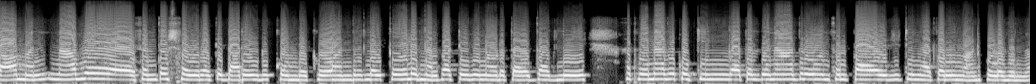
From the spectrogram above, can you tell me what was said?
ಕಾಮನ್ ನಾವೇ ಸಂತೋಷವಾಗಿರೋಕೆ ದಾರಿ ಹುಡುಕೊಬೇಕು ಅಂದ್ರೆ ಲೈಕ್ ಹೇಳಿದ್ನಲ್ವಾ ಟಿವಿ ನೋಡ್ತಾ ಇದ್ದಾಗ್ಲಿ, ಅಥವಾ ಏನಾದ್ರು ಕುಕಿಂಗ್ ಆ ಏನಾದ್ರು ಒಂದ್ ಸ್ವಲ್ಪ ಎಡಿಟಿಂಗ್ ಆ ಥರ ಮಾಡ್ಕೊಳ್ಳೋದನ್ನ.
